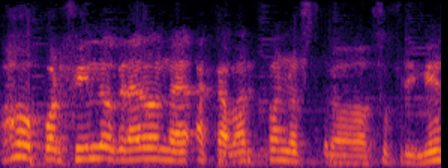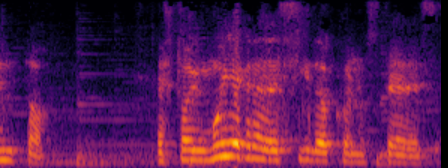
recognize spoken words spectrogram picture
oh, por fin lograron acabar con nuestro sufrimiento. Estoy muy agradecido con ustedes.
